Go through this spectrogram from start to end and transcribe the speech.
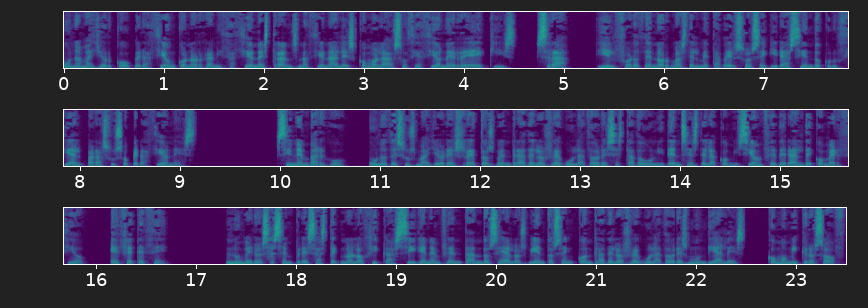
Una mayor cooperación con organizaciones transnacionales como la Asociación RX, SRA, y el Foro de Normas del Metaverso seguirá siendo crucial para sus operaciones. Sin embargo, uno de sus mayores retos vendrá de los reguladores estadounidenses de la Comisión Federal de Comercio, FTC. Numerosas empresas tecnológicas siguen enfrentándose a los vientos en contra de los reguladores mundiales, como Microsoft,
